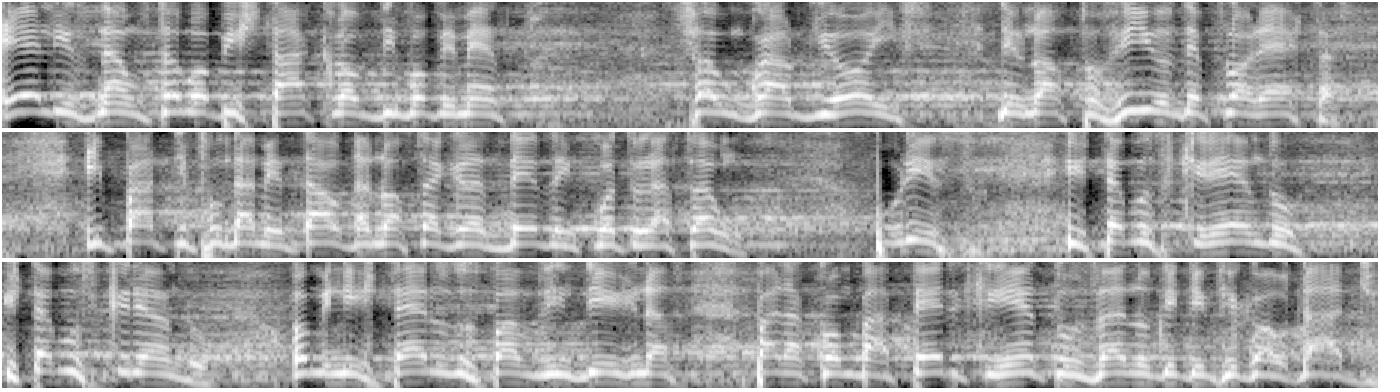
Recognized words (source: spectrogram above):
Eles não são obstáculo ao desenvolvimento, são guardiões de nossos rios e florestas e parte fundamental da nossa grandeza enquanto nação. Por isso, estamos criando, estamos criando o Ministério dos Povos Indígenas para combater 500 anos de desigualdade.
